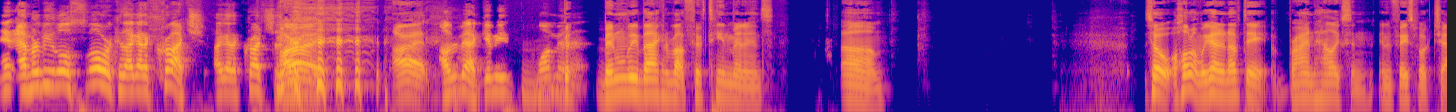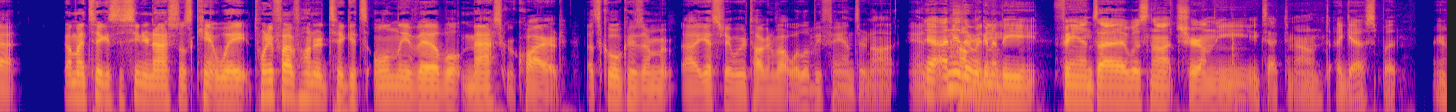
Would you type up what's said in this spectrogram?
and I'm gonna be a little slower because I got a crutch. I got a crutch. today. All right, all right. I'll be back. Give me one minute. Ben will be back in about 15 minutes. Um. So hold on, we got an update. Brian Hellickson in the Facebook chat. Got my tickets to Senior Nationals. Can't wait. 2,500 tickets only available. Mask required. That's cool because uh, yesterday we were talking about will there be fans or not. And yeah, I knew there were going to be fans. I was not sure on the exact amount, I guess, but yeah,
